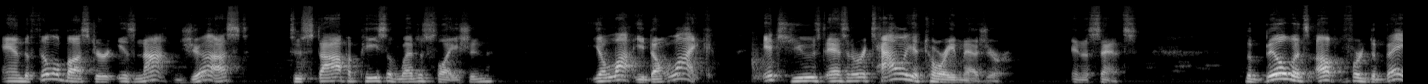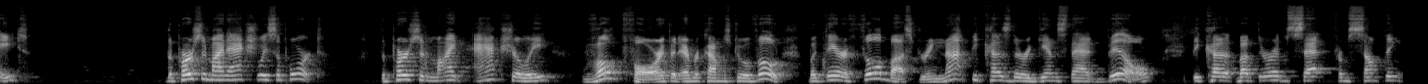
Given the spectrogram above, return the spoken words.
and the filibuster is not just to stop a piece of legislation you lot you don't like. It's used as a retaliatory measure, in a sense. The bill that's up for debate, the person might actually support. The person might actually vote for if it ever comes to a vote. But they are filibustering not because they're against that bill, because but they're upset from something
